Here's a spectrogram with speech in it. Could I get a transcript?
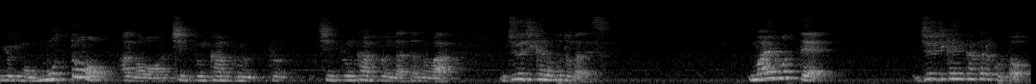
りも最もあのちんぷんかんぷんちんぷんかんぷんだったのは十字架の言葉です。前もって十字架にかかること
